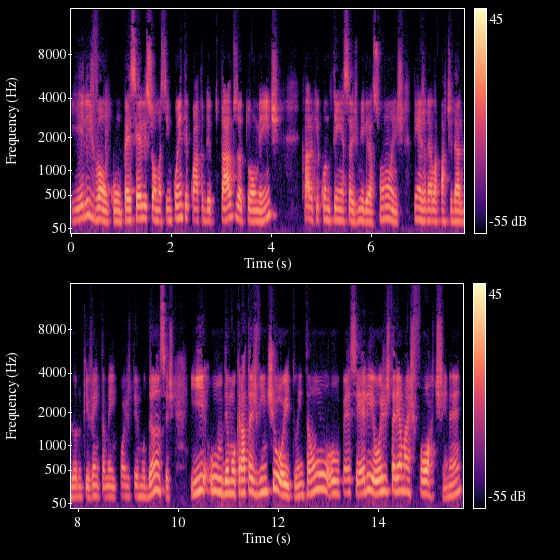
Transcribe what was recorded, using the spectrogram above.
E eles vão, com o PSL soma 54 deputados atualmente, Claro que quando tem essas migrações, tem a janela partidária do ano que vem também, pode ter mudanças, e o Democratas 28. Então o PSL hoje estaria mais forte, né?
